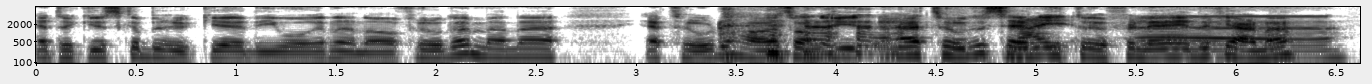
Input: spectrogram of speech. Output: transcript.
jeg tror ikke vi skal bruke de ordene ennå, Frode. Men eh, jeg tror du har en sånn Jeg tror du ser ytrefilet i det fjerne. eh,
